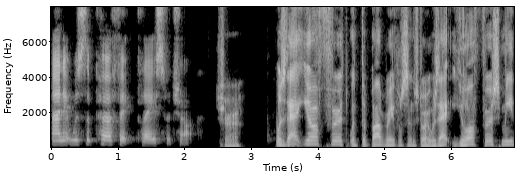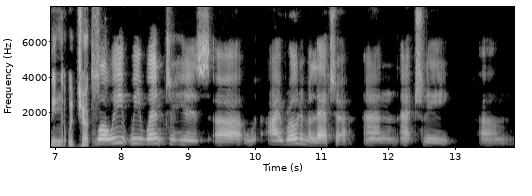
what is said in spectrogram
And it was the perfect place for Chuck. Sure. Was that your first with the Bob Rafelson story? Was that your first meeting with Chuck? Well, we, we went to his, uh, I wrote him a letter, and actually, um,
